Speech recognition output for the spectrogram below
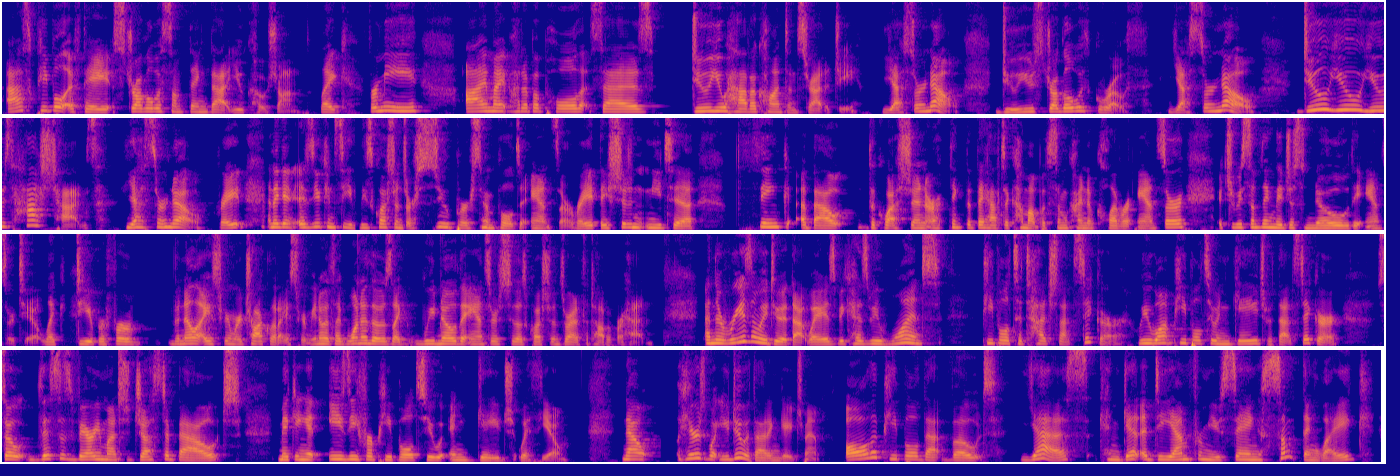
ask people if they struggle with something that you coach on. Like for me, I might put up a poll that says, Do you have a content strategy? Yes or no. Do you struggle with growth? Yes or no. Do you use hashtags? Yes or no, right? And again, as you can see, these questions are super simple to answer, right? They shouldn't need to think about the question or think that they have to come up with some kind of clever answer. It should be something they just know the answer to. Like, do you prefer vanilla ice cream or chocolate ice cream. You know, it's like one of those, like, we know the answers to those questions right at the top of our head. And the reason we do it that way is because we want people to touch that sticker. We want people to engage with that sticker. So this is very much just about making it easy for people to engage with you. Now, here's what you do with that engagement all the people that vote yes can get a DM from you saying something like,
